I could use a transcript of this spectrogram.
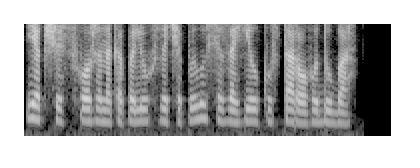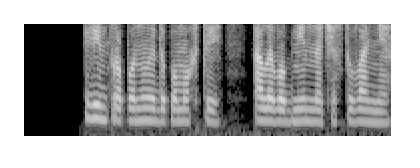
як щось схоже на капелюх зачепилося за гілку старого дуба. Він пропонує допомогти, але в обмін на частування,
